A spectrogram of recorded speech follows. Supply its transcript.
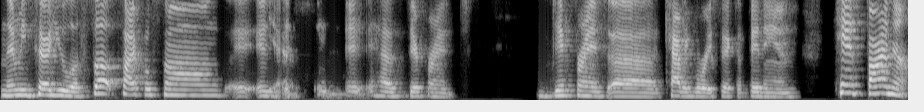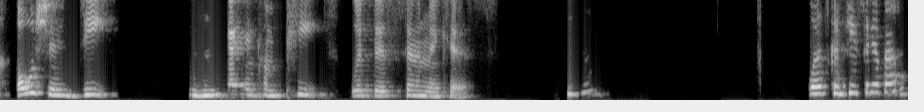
let me tell you a sub type of song. It, it, yes. it, it has different different uh categories that could fit in. Can't find an ocean deep mm-hmm. that can compete with this cinnamon kiss. Mm-hmm. What's confusing about it?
